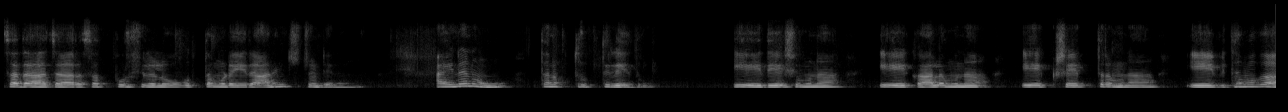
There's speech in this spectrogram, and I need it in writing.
సదాచార సత్పురుషులలో ఉత్తముడై రాణించుచుండెను. అయినను తనకు తృప్తి లేదు. ఏ దేశమున ఏ కాలమున ఏ క్షేత్రమున ఏ విధముగా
